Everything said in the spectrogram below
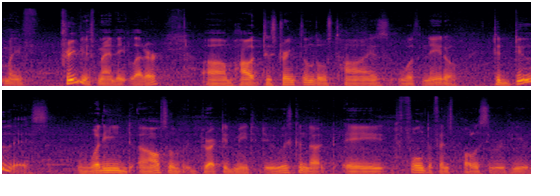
my previous mandate letter um, how to strengthen those ties with NATO. To do this, what he also directed me to do is conduct a full defense policy review.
